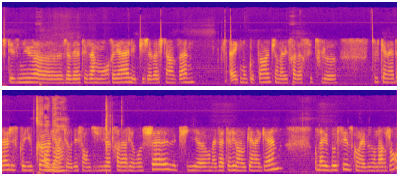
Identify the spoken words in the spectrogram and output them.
j'étais venue, euh, j'avais atterri à Montréal et puis j'avais acheté un van avec mon copain et puis on avait traversé tout le tout le Canada jusqu'au Yukon. On était redescendu à travers les Rocheuses et puis euh, on avait atterri dans l'Okanagan. On avait bossé parce qu'on avait besoin d'argent.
